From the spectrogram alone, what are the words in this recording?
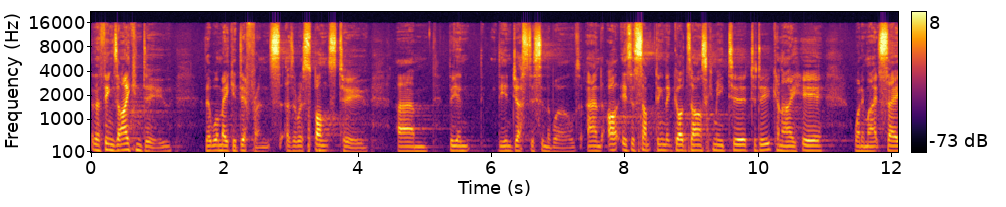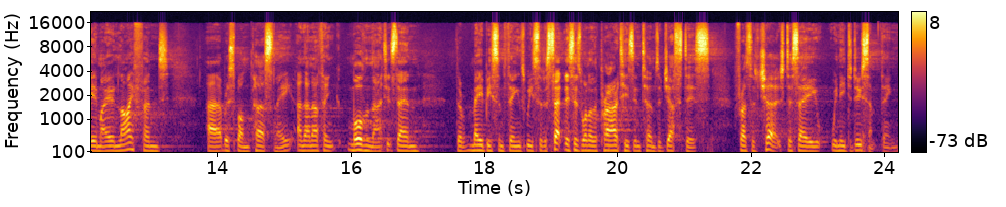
and the things I can do that will make a difference as a response to um, the, the injustice in the world? And uh, is there something that God's asking me to, to do? Can I hear what He might say in my own life and uh, respond personally? And then I think more than that, it's then there may be some things we sort of set this as one of the priorities in terms of justice for us as a church to say we need to do something.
